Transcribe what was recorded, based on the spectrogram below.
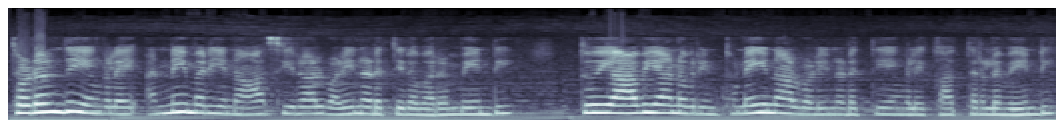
தொடர்ந்து எங்களை அன்னை மரியின் ஆசிரால் வழிநடத்திட வரம்பேண்டி வேண்டி தூய ஆவியானவரின் துணையினால் வழிநடத்தி எங்களை காத்தருள வேண்டி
